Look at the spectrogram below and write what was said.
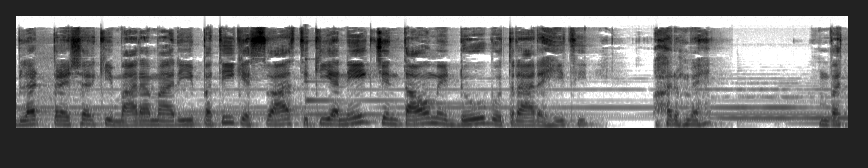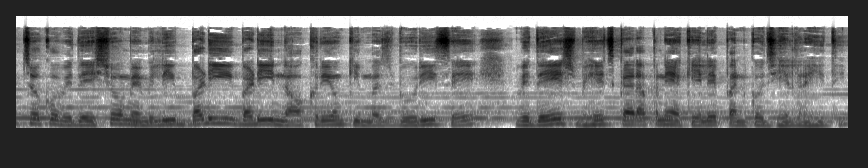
ब्लड प्रेशर की मारामारी, पति के स्वास्थ्य की अनेक चिंताओं में डूब उतरा रही थी। और मैं बच्चों को विदेशों में मिली बड़ी बड़ी नौकरियों की मजबूरी से विदेश भेजकर अपने अकेलेपन को झेल रही थी।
